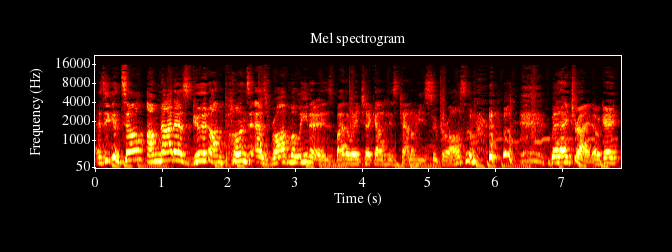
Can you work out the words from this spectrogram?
As you can tell, I'm not as good on puns as Rob Molina is. By the way, check out his channel, he's super awesome. but I tried, okay?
